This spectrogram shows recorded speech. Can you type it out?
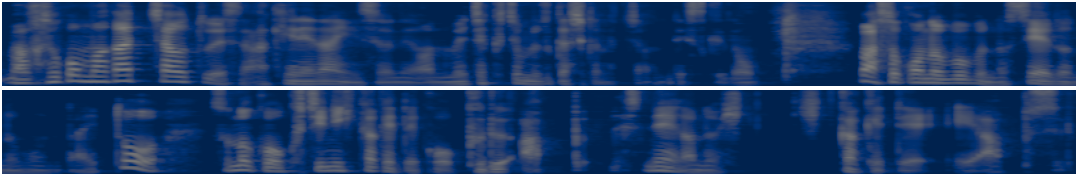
まあ、そこ曲がっちゃうとですね、開けれないんですよね。あの、めちゃくちゃ難しくなっちゃうんですけど、まあ、そこの部分の精度の問題と、そのこう、口に引っ掛けて、こう、プルアップですね。あの、引っ掛けてアップする。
